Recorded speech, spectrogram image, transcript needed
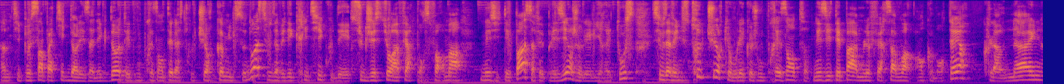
un petit peu sympathiques dans les anecdotes et de vous présenter la structure comme il se doit. Si vous avez des critiques ou des suggestions à faire pour ce format, n'hésitez pas, ça fait plaisir, je les lirai tous. Si vous avez une structure que vous voulez que je vous présente, n'hésitez pas à me le faire savoir en commentaire. Cloud9,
